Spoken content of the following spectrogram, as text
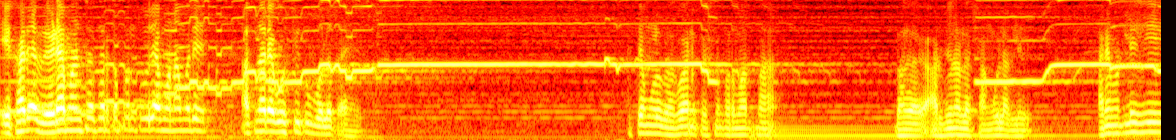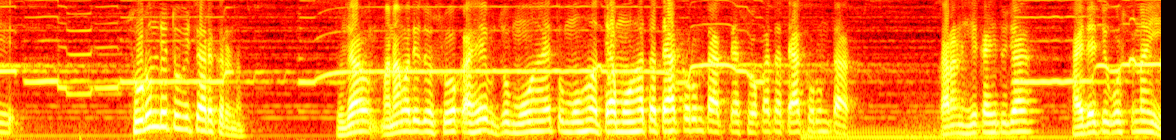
एखाद्या वेड्या माणसासारखं पण तुझ्या मनामध्ये असणाऱ्या गोष्टी तू बोलत आहेस. त्याच्यामुळे भगवान कृष्ण परमात्मा भग अर्जुनाला सांगू लागले. आणि म्हटले हे सोडून दे तू विचार करणं. तुझ्या मनामध्ये जो शोक आहे जो मोह आहे तो मोह त्या मोहाचा त्याग करून टाक त्या शोकाचा त्याग करून टाक. कारण हे काही तुझ्या फायद्याची गोष्ट नाही.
